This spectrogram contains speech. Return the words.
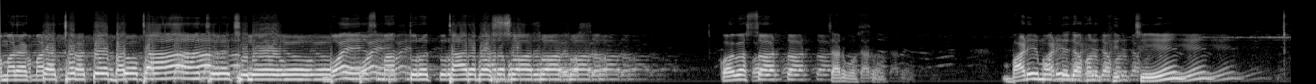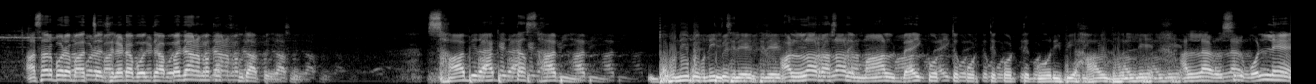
আমার একটা ছোট্ট বাচ্চা ছেলে ছিল। বয়স মাত্র চার বছর। কয় বছর? চার বছর। বাড়ির মধ্যে যখন ফিরছি, আসার পরে বাচ্চা ছেলেটা বলছে আব্বাজান আমাকে ক্ষুধা পেয়েছে। সাহাবির এক একটা সাহাবি ধনী ব্যক্তি ছিলেন। আল্লাহ রাস্তায় মাল ব্যয় করতে করতে করতে গরিবী হাল ধরলে আল্লাহ রসুল বললেন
